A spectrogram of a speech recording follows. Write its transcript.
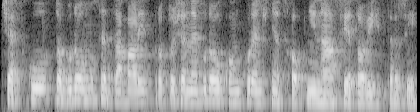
Česku to budou muset zabalit, protože nebudou konkurenčně schopni na světových trzích.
